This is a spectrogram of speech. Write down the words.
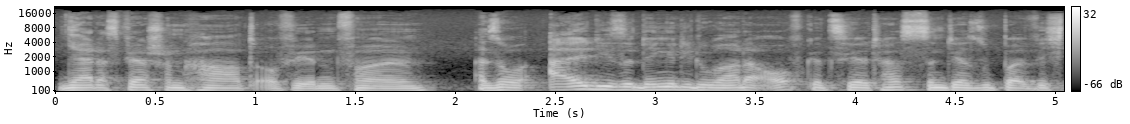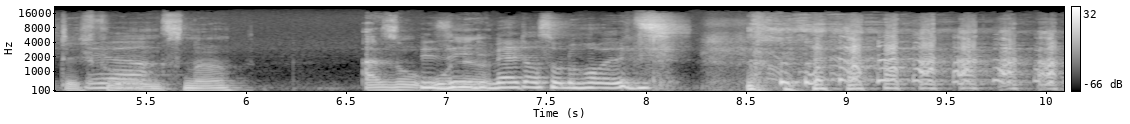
Ja, das wäre schon hart auf jeden Fall. Also all diese Dinge, die du gerade aufgezählt hast, sind ja super wichtig für Ja. uns, ne? Also Wie sähe die. Welt aus ohne Holz?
